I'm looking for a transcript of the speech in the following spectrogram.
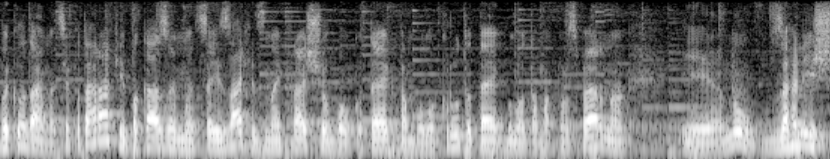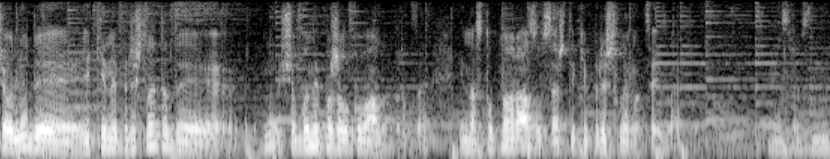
викладаємо ці фотографії, показуємо цей захід з найкращого боку. Те, як там було круто, те, як було там атмосферно. І ну, взагалі, що люди, які не прийшли туди, ну щоб вони пожалкували про це. І наступного разу все ж таки прийшли на цей захід. Я зрозумів.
